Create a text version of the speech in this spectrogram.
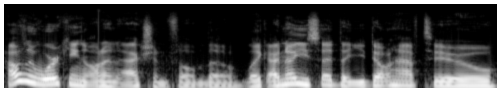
how's it working on an action film though? Like I know you said that you don't have to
